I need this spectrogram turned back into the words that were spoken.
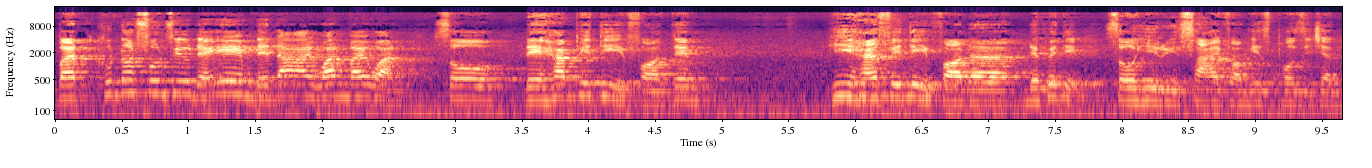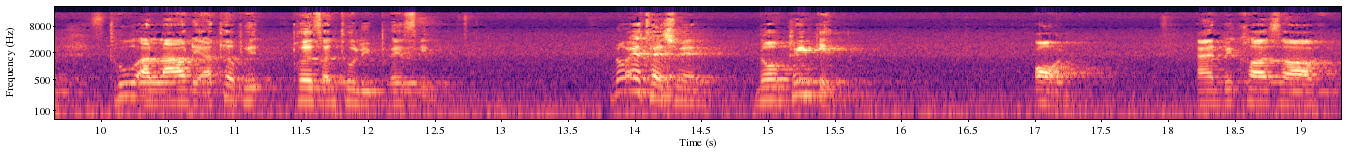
but could not fulfill their aim. They die one by one. So they have pity for them. He has pity for the deputy, so he resigned from his position to allow the other person to replace him. No attachment, no clinging on. And because of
